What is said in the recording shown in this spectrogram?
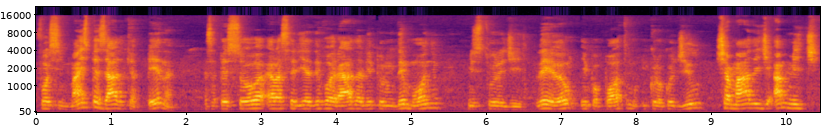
fosse mais pesado que a pena, essa pessoa ela seria devorada ali por um demônio, mistura de leão, hipopótamo e crocodilo, chamada de Amit.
